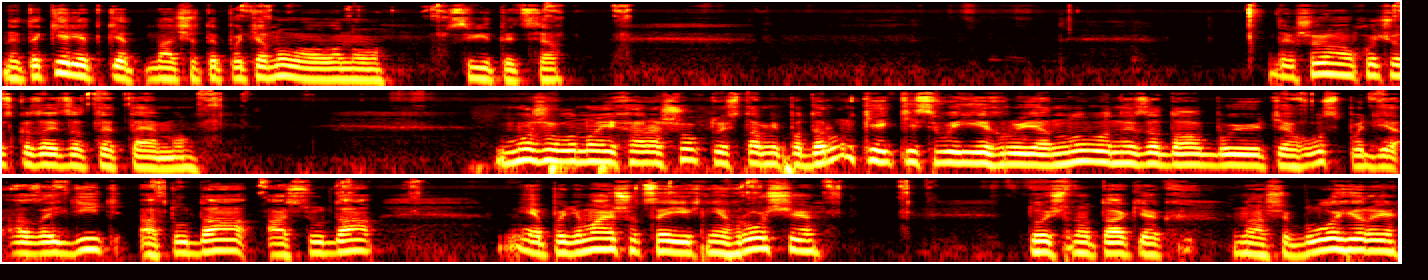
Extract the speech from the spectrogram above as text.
Не таке рідке, наче ти потягнула, воно світиться. Так що я вам хочу сказати за те тему. Може, воно і хорошо, хтось там і подарунки якісь виігрує, ну вони задовбують, господі, а зайдіть, а туди, а сюди. Ні, я розумію, що це їхні гроші. Точно так, як наші блогери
